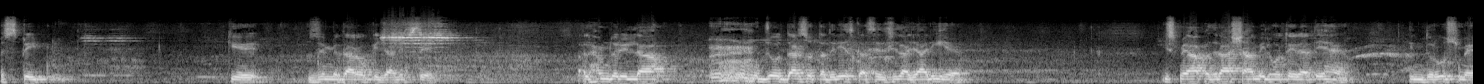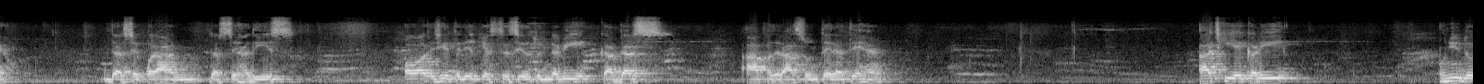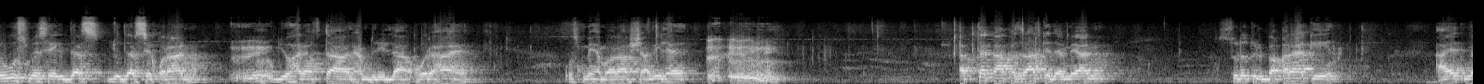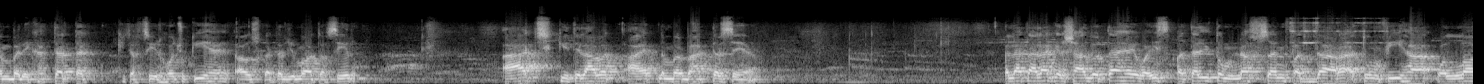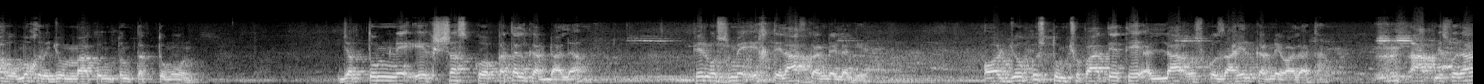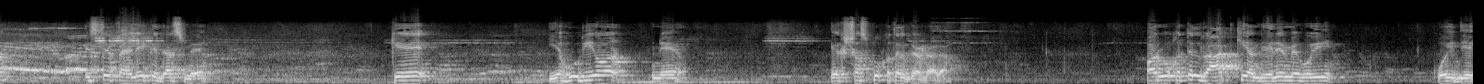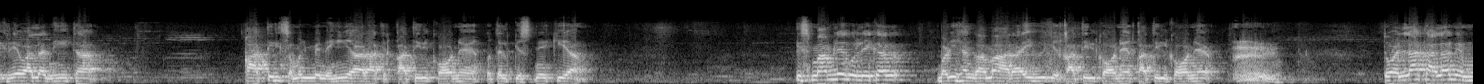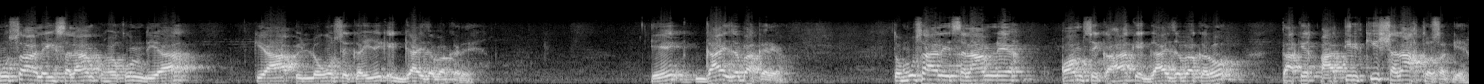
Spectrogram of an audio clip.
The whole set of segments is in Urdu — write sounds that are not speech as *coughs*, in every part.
اسٹریٹ کے ذمہ داروں کی جانب سے الحمدللہ جو درس و تدریس کا سلسلہ جاری ہے جس میں آپ حضرات شامل ہوتے رہتے ہیں ان دروس میں، درس قرآن، درس حدیث اور اسی طریقے سے سیرت النبی کا درس آپ حضرات سنتے رہتے ہیں۔ آج کی یہ کڑی انہی دروس میں سے ایک درس، جو درس قرآن، جو ہر ہفتہ الحمدللہ ہو رہا ہے، اس میں ہمارا آپ شامل ہیں۔ اب تک آپ حضرات کے درمیان صورت البقرہ کی آیت نمبر اکہتر تک کی تفسیر ہو چکی ہے اور اس کا ترجمہ و تفسیر آج کی تلاوت آیت نمبر بہتر سے ہے۔ اللہ تعالیٰ کے ارشاد ہوتا ہے وہ اس قتل تم نفسن فدا تم فیحا اللہ مخرج ما کنتم تکتمون جب تم نے ایک شخص کو قتل کر ڈالا، پھر اس میں اختلاف کرنے لگے۔ اور جو کچھ تم چھپاتے تھے، اللہ اس کو ظاہر کرنے والا تھا۔ آپ نے سنا اس سے پہلے کے درس میں کہ یہودیوں نے ایک شخص کو قتل کر ڈالا۔ اور وہ قتل رات کے اندھیرے میں ہوئی۔ کوئی دیکھنے والا نہیں تھا۔ قاتل سمجھ میں نہیں آ رہا کہ قاتل کون ہے، قتل کس نے کیا۔ اس معاملے کو لے کر بڑی ہنگامہ آرائی ہوئی کہ قاتل کون ہے، قاتل کون ہے۔ تو اللہ تعالیٰ نے موسا علیہ السلام کو حکم دیا کہ آپ ان لوگوں سے کہیے کہ گائے ذبح کرے ایک گائے ذبح کرے تو موسا علیہ السلام نے قوم سے کہا کہ گائے ذبح کرو تاکہ قاتل کی شناخت ہو سکے۔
